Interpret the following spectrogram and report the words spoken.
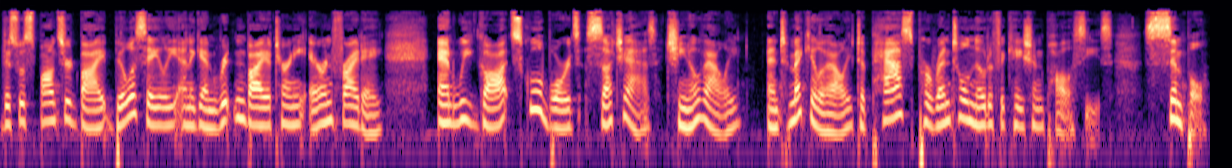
This was sponsored by Bill Essayli and again written by attorney Erin Friday. And we got school boards such as Chino Valley, and Temecula Valley to pass parental notification policies. Simple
